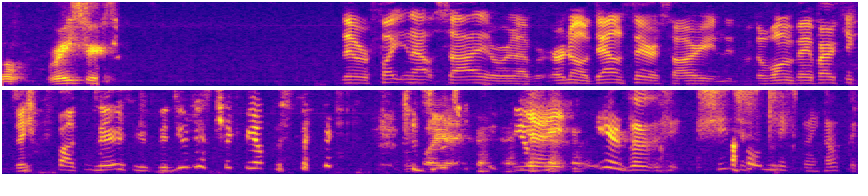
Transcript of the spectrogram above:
Oh, racers. they were fighting outside or whatever, or no, downstairs. Sorry, and the, the one vampire kicked Jamie Foxx upstairs. He- Did you just kick me up the stairs? Did But, you? yeah. Yeah, here's a. She just oh. kicked me up the.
